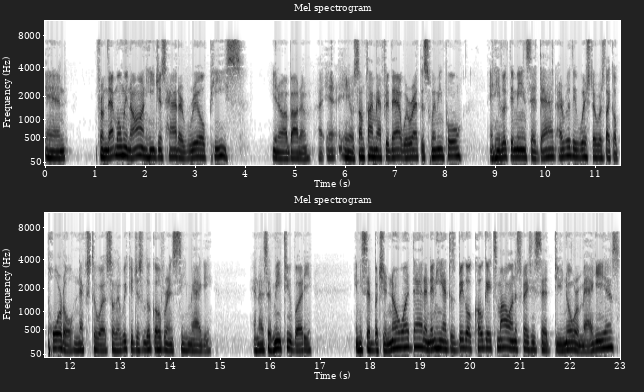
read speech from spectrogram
And from that moment on, he just had a real peace, you know, about him. I, you know, sometime after that, we were at the swimming pool and he looked at me and said, Dad, I really wish there was like a portal next to us so that we could just look over and see Maggie. And I said, me too, buddy. And he said, but you know what, Dad? And then he had this big old Colgate smile on his face. He said, do you know where Maggie is?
